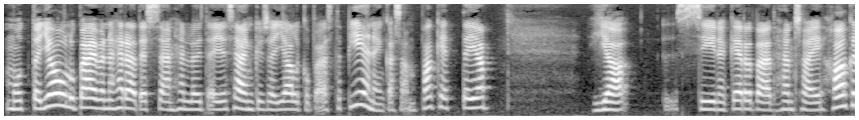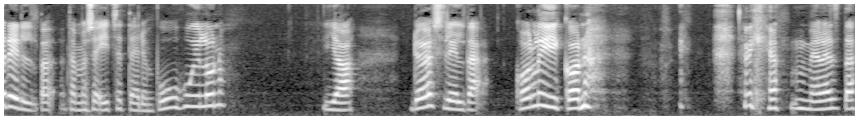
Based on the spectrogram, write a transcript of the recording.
mutta joulupäivänä herätessään hän löytää sänkynsä jalkopäästä pienen kasan paketteja. Ja siinä kerrotaan, että hän sai Hagridilta tämmöisen itse tehdyn puuhuilun. Ja Dursleyltä kolikon, mikä mun mielestä...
